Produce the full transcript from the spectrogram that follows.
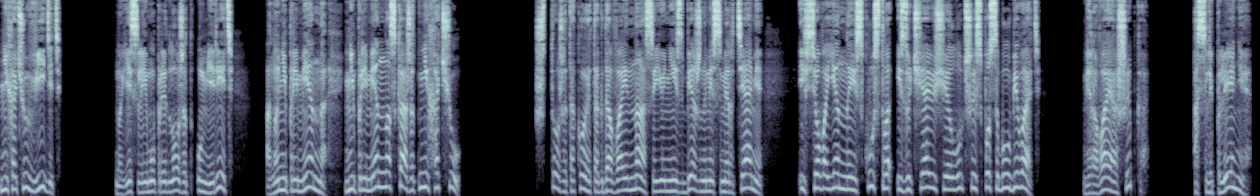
«не хочу видеть». Но если ему предложат умереть, оно непременно, непременно скажет «не хочу». Что же такое тогда война с ее неизбежными смертями и все военное искусство, изучающее лучшие способы убивать? Мировая ошибка? Ослепление?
